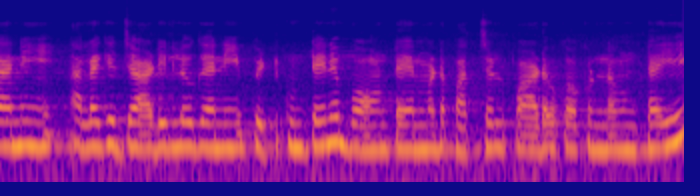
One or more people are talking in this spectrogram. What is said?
కానీ అలాగే జాడీల్లో కానీ పెట్టుకుంటేనే బాగుంటాయి అన్నమాట పచ్చళ్ళు పాడవకోకుండా ఉంటాయి.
